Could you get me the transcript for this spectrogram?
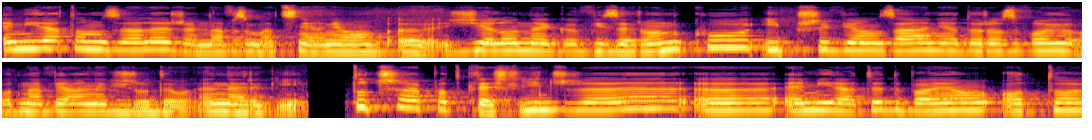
Emiratom zależy na wzmacnianiu e, zielonego wizerunku i przywiązania do rozwoju odnawialnych źródeł energii. Tu trzeba podkreślić, że e, Emiraty dbają o to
